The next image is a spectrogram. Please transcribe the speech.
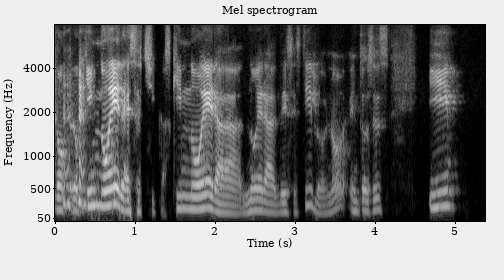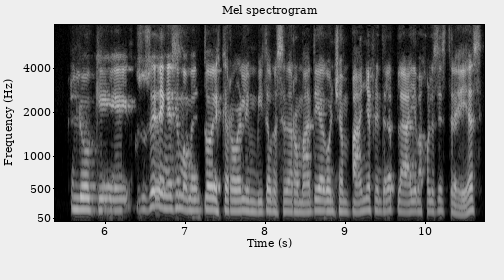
No, pero Kim no era esas chicas, Kim no era, no era de ese estilo, ¿no? Entonces, y lo que sucede en ese momento es que Robert le invita a una cena romántica con champaña frente a la playa, bajo las estrellas,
